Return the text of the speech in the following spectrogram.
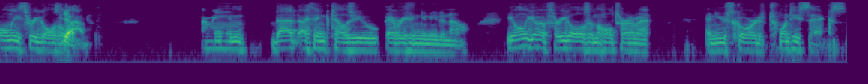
only three goals Yep. allowed. I mean, that I think tells you everything you need to know. You only give up three goals in the whole tournament, and you scored 26.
